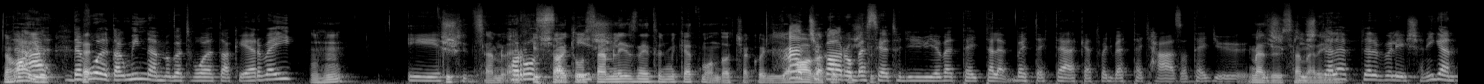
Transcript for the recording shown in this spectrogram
Na De, halljuk. á- de voltak, minden mögött voltak érvei, Uh-huh. És Kicsit szemle, ha egy kis sajtószemléznéd, hogy miket mondott, csak hogy így a Hát csak arról beszélt, hogy ő ugye vette egy, tele, vette egy telket, vagy vette egy házat egy kis, kis telep, településen, igen,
